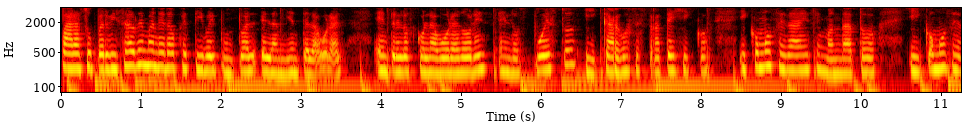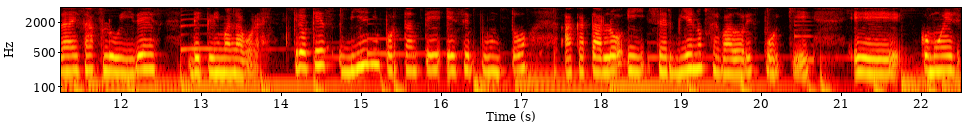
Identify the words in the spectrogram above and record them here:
para supervisar de manera objetiva y puntual el ambiente laboral entre los colaboradores en los puestos y cargos estratégicos y cómo se da ese mandato y cómo se da esa fluidez de clima laboral. Creo que es bien importante ese punto acatarlo y ser bien observadores porque eh, como es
